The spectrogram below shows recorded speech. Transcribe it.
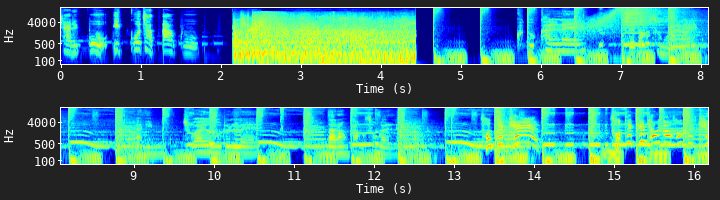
잘 입고 입고 잤다고 구독할래 내 방송 올래 아님 좋아요 누를래 나랑 방송할래 선택해. 선택해 당장 선택해.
